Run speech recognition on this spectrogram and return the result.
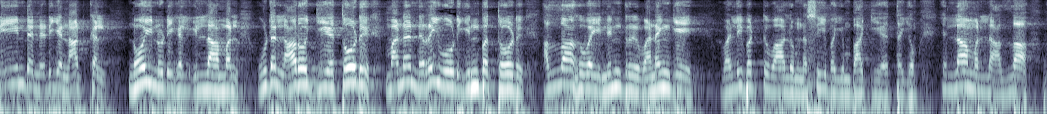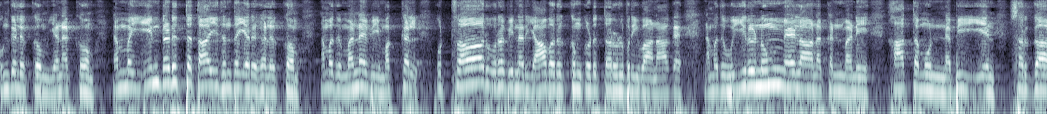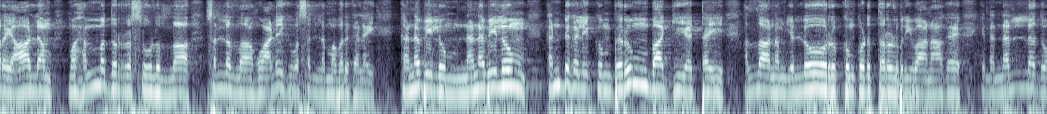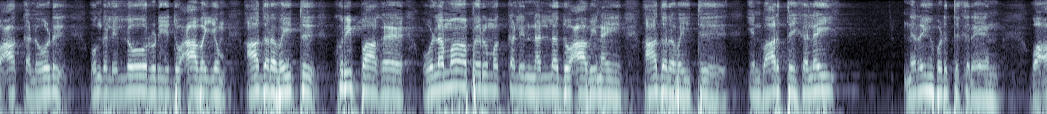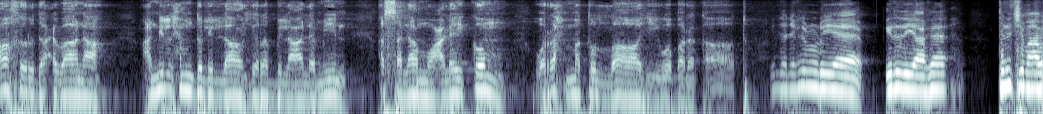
நீண்ட நெடிய நாட்கள் நோய் நொடிகள் இல்லாமல் உடல் ஆரோக்கியத்தோடு மன நிறைவோடு இன்பத்தோடு அல்லாஹுவை நின்று வணங்கி வழிபட்டு வாழும் நசீபையும் பாக்கியத்தையும். எல்லாம் அல்ல அல்லாஹ் உங்களுக்கும் எனக்கும் நம்மை ஈன்றெடுத்த தாய் தந்தையர்களுக்கும் நமது மனைவி மக்கள் உற்றார் உறவினர் யாவருக்கும் கொடுத்தருள் புரிவானாக. நமது உயிரினும் மேலான கண்மணி ஹாத்தமுன் நபியின் சர்க்காரை ஆலம் முஹம்மது ரசூலுல்லா ஸல்லல்லாஹு அலைஹி வசல்லம் அவர்களை கனவிலும் நனவிலும் கண்டுகளிக்கும் பெரும் பாக்கியத்தை அல்லாஹ் நம் எல்லோருக்கும் கொடுத்தருள் புரிவானாக. என்ற நல்ல நல்ல துஆக்களோடு உங்கள் எல்லோருடைய துஆவையும் ஆதரவைத்து குறிப்பாக உலமா பெருமக்களின் நல்ல துஆவினை ஆதரவைத்து என் வார்த்தைகளை நிறைவுபடுத்துகிறேன். வாஹிரு தஅவானா அனில் ஹம்துலில்லாஹி ரப்பில் ஆலமீன். அஸ்ஸலாமு அலைக்கும் வரஹ்மத்துல்லாஹி வபரகாத்து இந்த நிகழ்வுடைய இறுதியாக திருச்சி மாவட்ட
